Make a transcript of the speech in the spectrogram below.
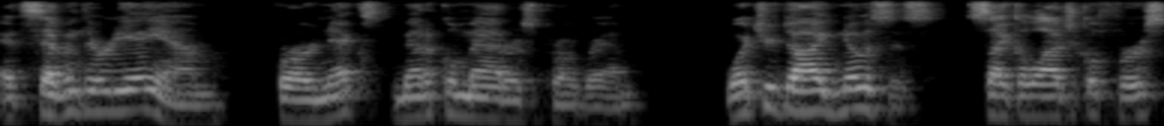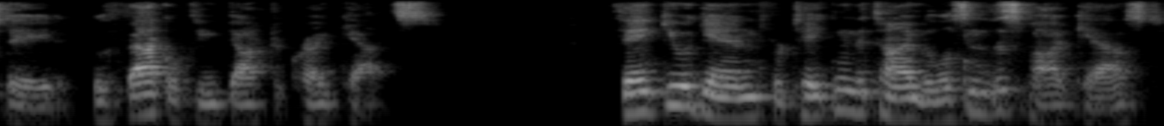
at 7:30 a.m. for our next Medical Matters program, What's Your Diagnosis? Psychological First Aid with faculty Dr. Craig Katz. Thank you again for taking the time to listen to this podcast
